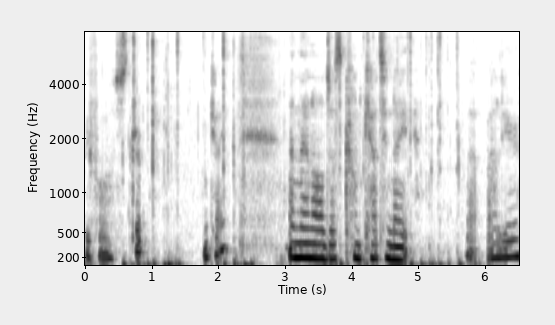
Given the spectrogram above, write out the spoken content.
before strip. Okay. And then I'll just concatenate that value.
